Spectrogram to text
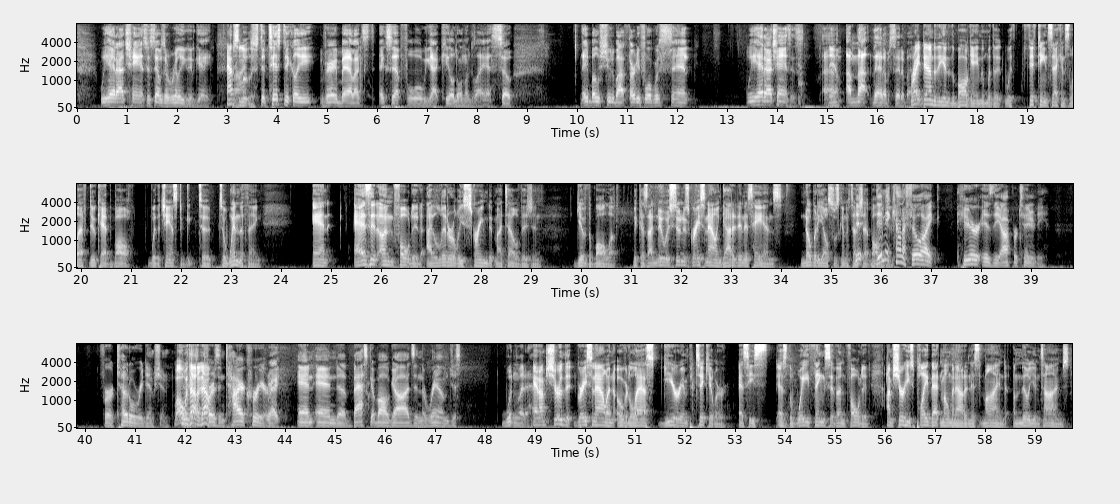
we had our chances. That was a really good game. Absolutely. Statistically, very balanced, except for we got killed on the glass. So they both shoot about 34%. We had our chances. Um, I'm not that upset about it. Right down to the end of the ball game, and with the, with 15 seconds left, Duke had the ball with a chance to to to win the thing. And as it unfolded, I literally screamed at my television, "Give the ball up!" Because I knew as soon as Grayson Allen got it in his hands, nobody else was going to touch Did, that ball. Didn't again. it kind of feel like here is the opportunity for total redemption? Well, for without his, a doubt. for his entire career, Right. And and uh, basketball gods in the rim just wouldn't let it happen. And I'm sure that Grayson Allen, over the last year in particular, as he's as the way things have unfolded, I'm sure he's played that moment out in his mind a million times.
